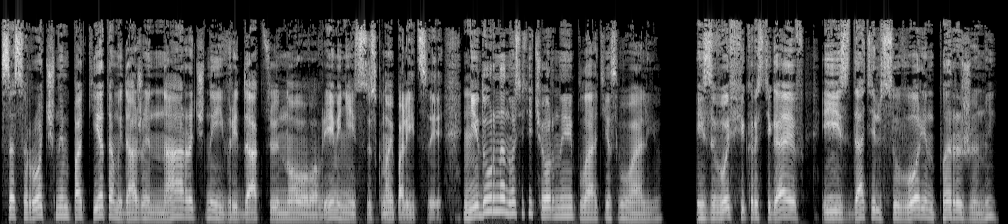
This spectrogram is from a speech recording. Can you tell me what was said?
со срочным пакетом и даже нарочный в редакцию нового времени из сыскной полиции. Недурно носите черные платья с вуалью. Извозчик Растегаев и издатель Суворин поражены.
